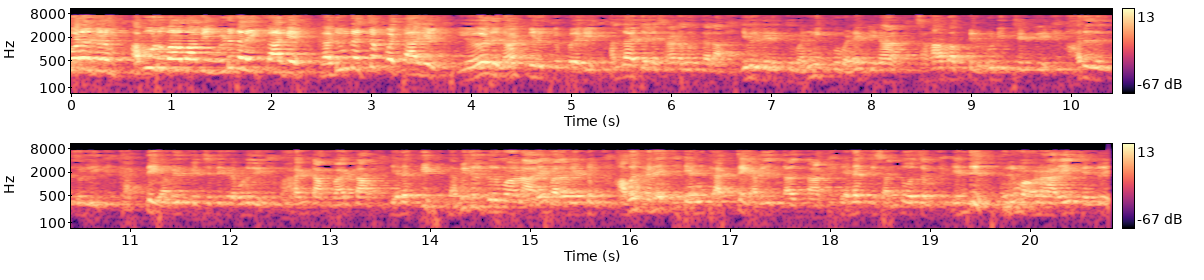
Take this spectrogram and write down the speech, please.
தோழர்களும் அபூடு பாபாவின் விடுதலைக்காக கடும் கஷ்டப்பட்டார்கள் ஏழு நாட்களுக்கு பிறகு அல்லா ஜல்ல சாணமுத்தலா இவர்களுக்கு மன்னிப்பு வழங்கினார். சகாபாக்கள் ஓடி சென்று ஆறுதல் சொல்லி கட்டை அவிழ்க்க செல்லுகிற பொழுது வேண்டாம் வேண்டாம் எனக்கு நபிகள் பெருமானாரே வர வேண்டும். அவர்களே என் கட்டை அவிழ்த்தால் தான் எனக்கு சந்தோஷம். என்று பெருமானாரே சென்று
